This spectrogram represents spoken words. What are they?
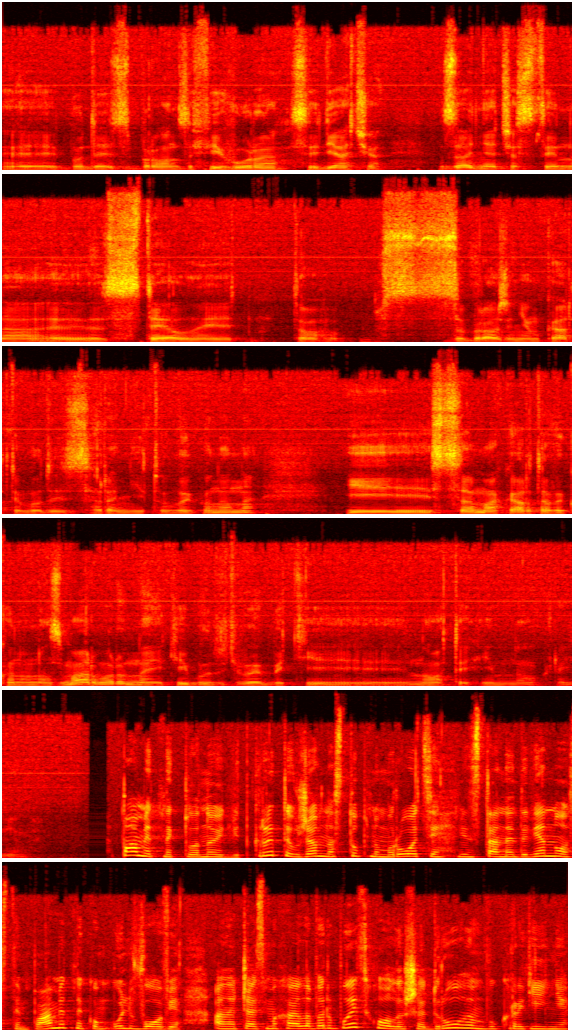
е, буде з бронзи, фігура сидяча. Задня частина стели того з зображенням карти буде з граніту виконана. І сама карта виконана з мармуру, на якій будуть вибиті ноти гімну України. Пам'ятник планують відкрити вже в наступному році. Він стане 90-м пам'ятником у Львові, а на честь Михайла Вербицького лише другим в Україні,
